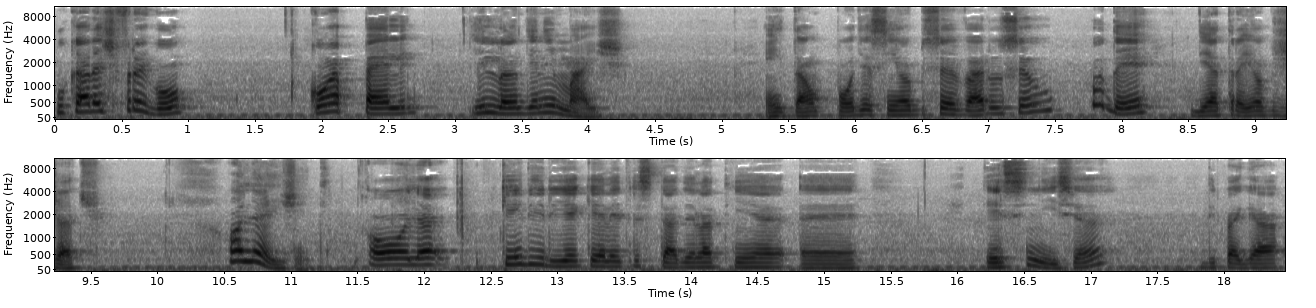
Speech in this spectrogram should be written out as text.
o cara esfregou com a pele e lã de animais. Então pôde assim observar o seu poder de atrair objetos. Olha aí, gente. Olha, quem diria que a eletricidade ela tinha é, esse início, né? De pegar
